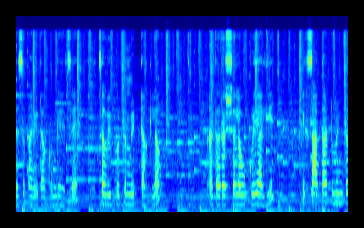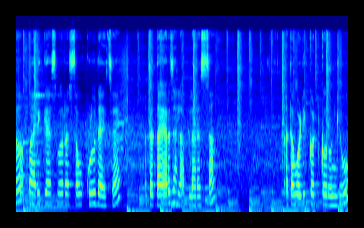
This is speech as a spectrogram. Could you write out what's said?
तसं पाणी टाकून घ्यायचं आहे चवीपुरतं मीठ टाकलं. आता रश्श्याला उकळी आली. एक सात आठ मिनटं बारीक गॅसवर रस्सा उकळू द्यायचा आहे आता तयार झाला आपला रस्सा. आता वडी कट करून घेऊ.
